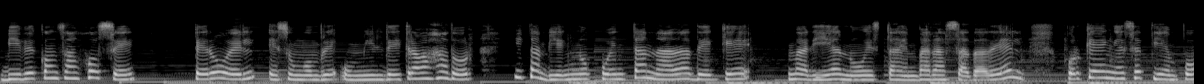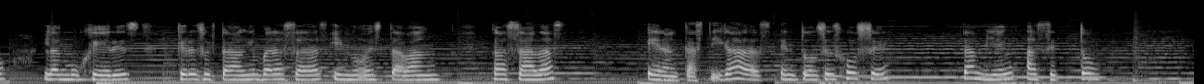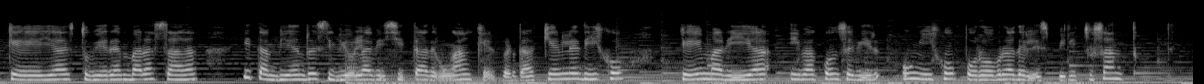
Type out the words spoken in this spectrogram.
vive con San José, pero él es un hombre humilde y trabajador y también no cuenta nada de que María no está embarazada de él, porque en ese tiempo las mujeres que resultaban embarazadas y no estaban casadas eran castigadas. Entonces José también aceptó que ella estuviera embarazada y también recibió la visita de un ángel, ¿verdad? Quien le dijo que María iba a concebir un hijo por obra del Espíritu Santo.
